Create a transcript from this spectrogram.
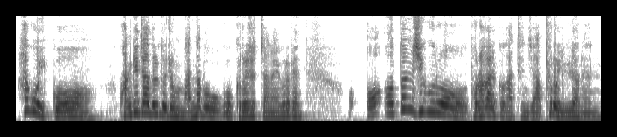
하고 있고 관계자들도 좀 만나보고 그러셨잖아요. 그러면 어, 어떤 식으로 돌아갈 것 같은지 앞으로 1년은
